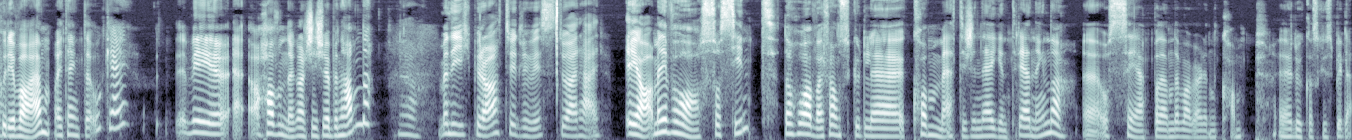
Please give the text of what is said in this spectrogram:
hvor jeg var hen. Og jeg tenkte OK, vi eh, havner kanskje i København, da. Ja. Men det gikk bra, tydeligvis. Du er her. Ja, men jeg var så sint da Håvard for han skulle komme etter sin egen trening da, eh, og se på den. Det var vel en kamp eh, Lukas skulle spille.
